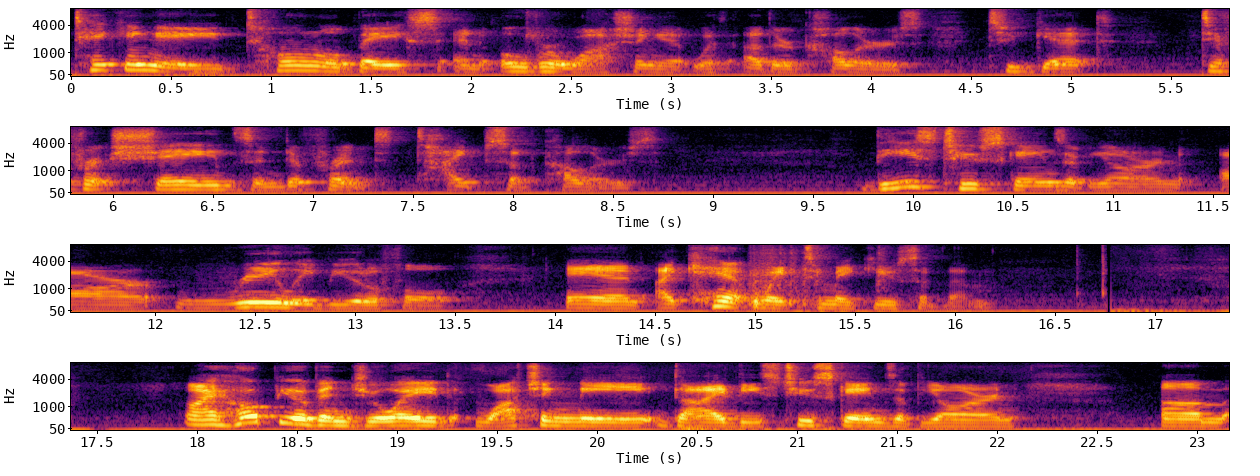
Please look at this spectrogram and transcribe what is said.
taking a tonal base and overwashing it with other colors to get different shades and different types of colors. These two skeins of yarn are really beautiful and I can't wait to make use of them. I hope you have enjoyed watching me dye these two skeins of yarn. Um,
